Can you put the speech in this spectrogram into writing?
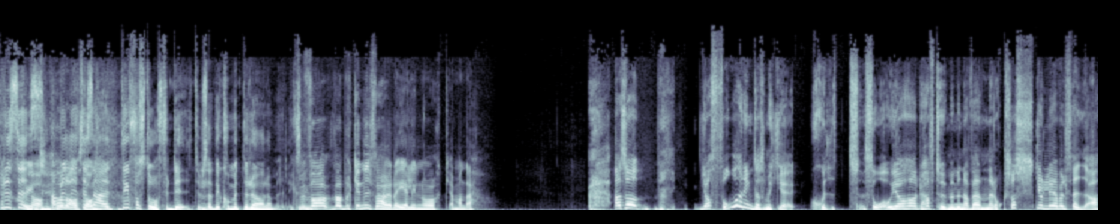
Precis, ja, Håll men lite så här, det får stå för dig. Typ så här, det kommer inte röra mig. Liksom. men vad, vad brukar ni få höra då, Elin och Amanda? Alltså, jag får inte så mycket skit. så Och Jag har haft tur med mina vänner också skulle jag väl säga.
